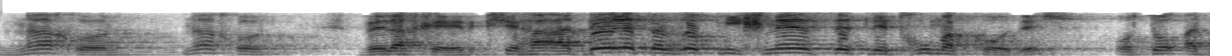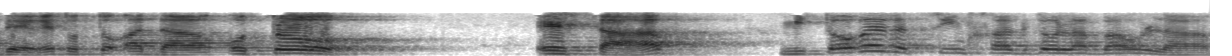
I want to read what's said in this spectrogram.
נכון, נכון. ולכן, כשהאדרת הזאת נכנסת לתחום הקודש, אותו אדרת, אותו אדר, אותו עשיו, מתעוררת שמחה גדולה בעולם,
